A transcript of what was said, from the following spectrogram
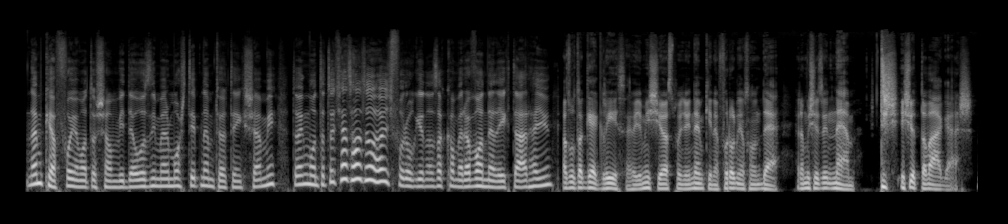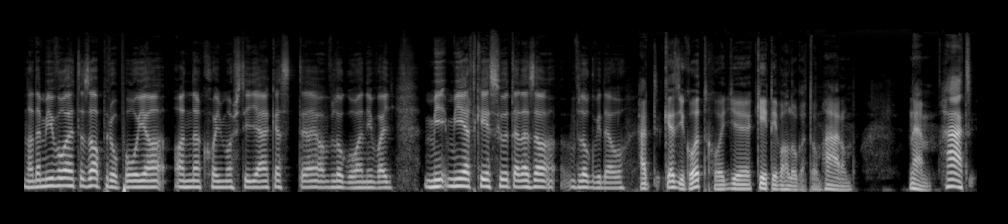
nem kell folyamatosan videózni, mert most épp nem történik semmi. Te megmondtad, hogy hát hogy forogjon az a kamera, van elég tárhelyünk. Az volt a gag része, hogy a Misi azt mondja, hogy nem kéne forogni, azt mondja, de. Erre Misi azt mondja, nem. És jött a vágás. Na de mi volt az apropója annak, hogy most így elkezdte vlogolni, vagy mi, miért készült el ez a vlog videó? Hát kezdjük ott, hogy két éve halogatom, három. Nem, hát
